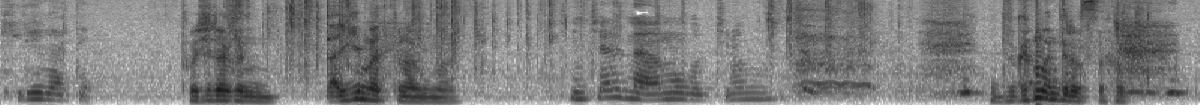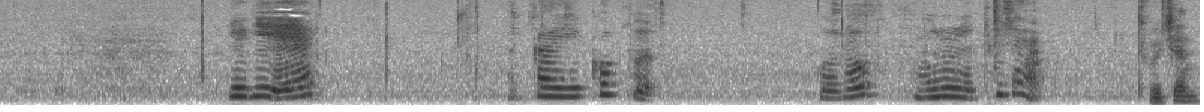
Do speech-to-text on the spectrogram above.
기대가 돼. 도시락은 딸기 맛도 나고 막 진짜 나 아무것처럼. 누가 만들었어? 여기에 아까 이 컵으로 물을 투장. 두 잔.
